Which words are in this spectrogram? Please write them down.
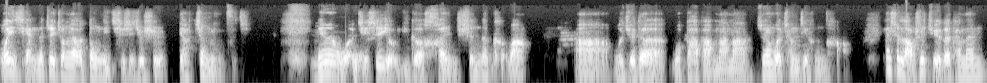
我以前的最重要的动力其实就是要证明自己，因为我其实有一个很深的渴望。啊，我觉得我爸爸妈妈虽然我成绩很好，但是老是觉得他们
